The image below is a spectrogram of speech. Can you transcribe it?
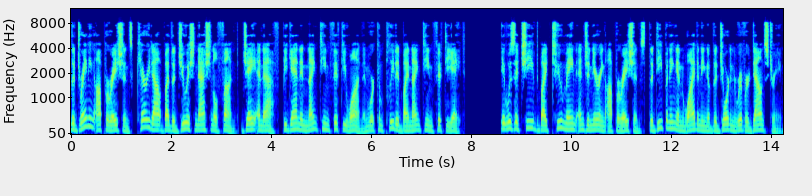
The draining operations, carried out by the Jewish National Fund began in 1951 and were completed by 1958. It was achieved by two main engineering operations, the deepening and widening of the Jordan River downstream,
